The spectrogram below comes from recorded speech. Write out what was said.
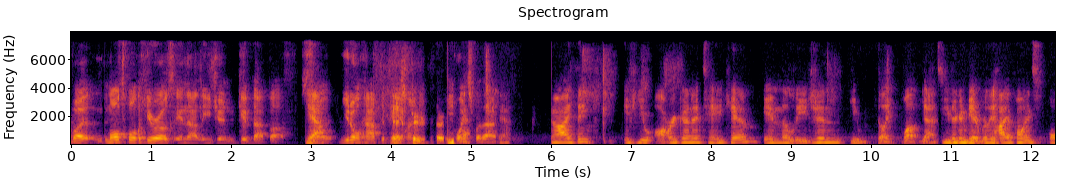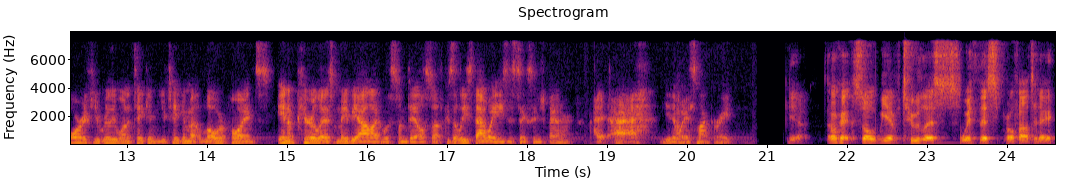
But multiple heroes in that legion give that buff. So Yeah. you don't have to pay That's true. 130 points for that. Yeah. No, I think if you are gonna take him in the Legion, you like well, yeah, it's either gonna be at really high points, or if you really want to take him, you take him at lower points in a pure list, maybe allied with some Dale stuff, because at least that way he's a six-inch banner. I, either way, it's not great. Yeah. Okay, so we have two lists with this profile today,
